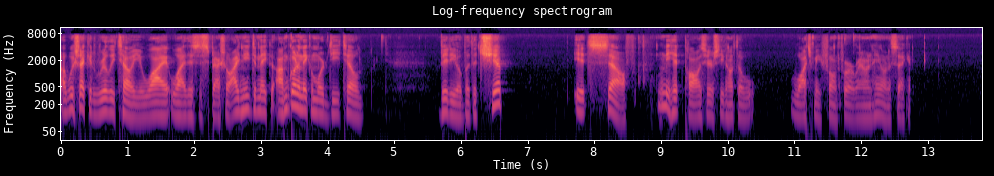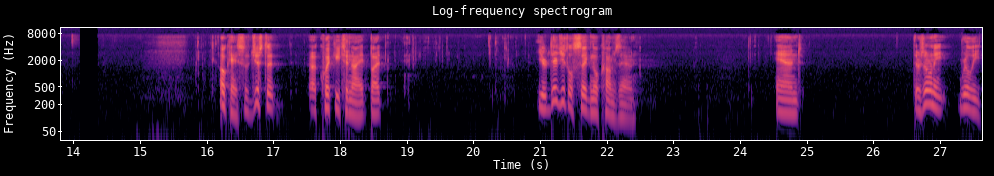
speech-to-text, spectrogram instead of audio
I wish I could really tell you why why this is special. I need to make I'm going to make a more detailed video, but the chip itself, let me hit pause here so you don't have to watch me phone for a round. Hang on a second. Okay, so just a, a quickie tonight, but your digital signal comes in and there's only really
